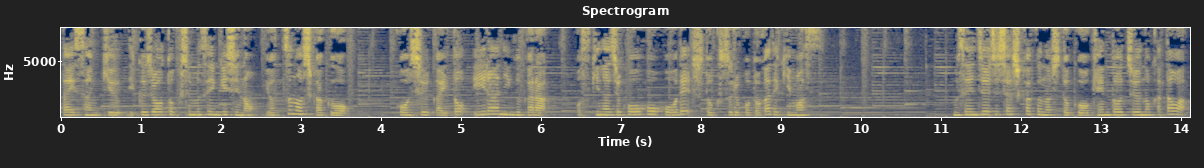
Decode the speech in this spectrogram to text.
第3級陸上特殊無線技師の4つの資格を、講習会と e ラーニングからお好きな受講方法で取得することができます。無線従事者資格の取得を検討中の方は、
